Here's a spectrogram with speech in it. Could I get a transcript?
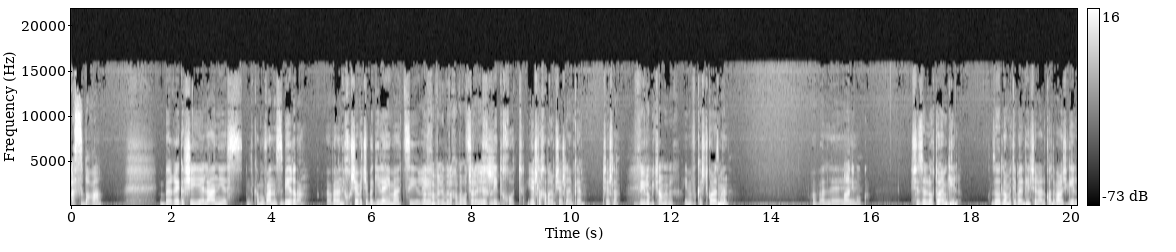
הסברה? ברגע שיהיה לה אני אס... כמובן אסביר לה. אבל אני חושבת שבגילאים הצעירים לחברים ולחברות שלה יש? צריך לדחות. יש לה חברים שיש להם, כן, שיש לה. והיא לא ביקשה ממך? היא מבקשת כל הזמן. אבל... מה uh, הנימוק? שזה לא תואם גיל. זה עוד לא מתאים לגיל שלה, לכל דבר יש גיל.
